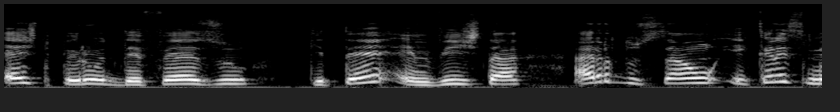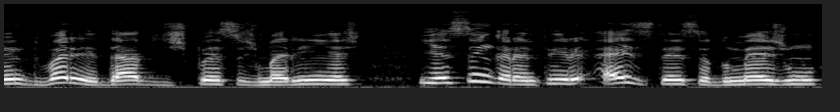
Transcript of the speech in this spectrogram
este período de defeso que tem em vista a redução e crescimento de variedade de espécies marinhas e assim garantir a existência do mesmo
